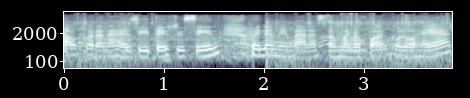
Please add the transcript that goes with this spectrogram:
akkora nehezítési szín, hogy nem én választom meg a parkolóhelyet,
